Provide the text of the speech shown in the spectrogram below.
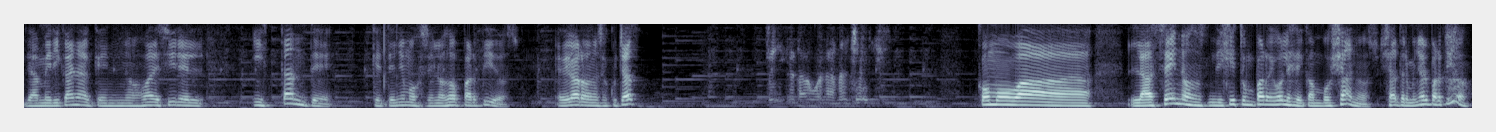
de Americana, que nos va a decir el instante que tenemos en los dos partidos. Edgardo, ¿nos escuchás? Sí, ¿qué tal? Buenas noches. ¿Cómo va la C? Nos dijiste un par de goles de camboyanos. ¿Ya terminó el partido?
